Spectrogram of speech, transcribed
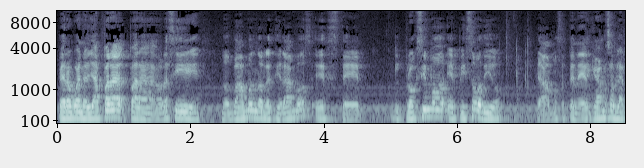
Pero bueno, ya para, para ahora sí nos vamos, nos retiramos. Este, el próximo episodio que vamos a ¿De tener. qué vamos a hablar?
